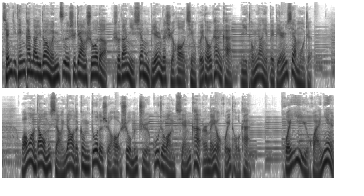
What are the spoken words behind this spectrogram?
前几天看到一段文字是这样说的：说当你羡慕别人的时候，请回头看看，你同样也被别人羡慕着。往往当我们想要的更多的时候，是我们只顾着往前看，而没有回头看。回忆与怀念，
